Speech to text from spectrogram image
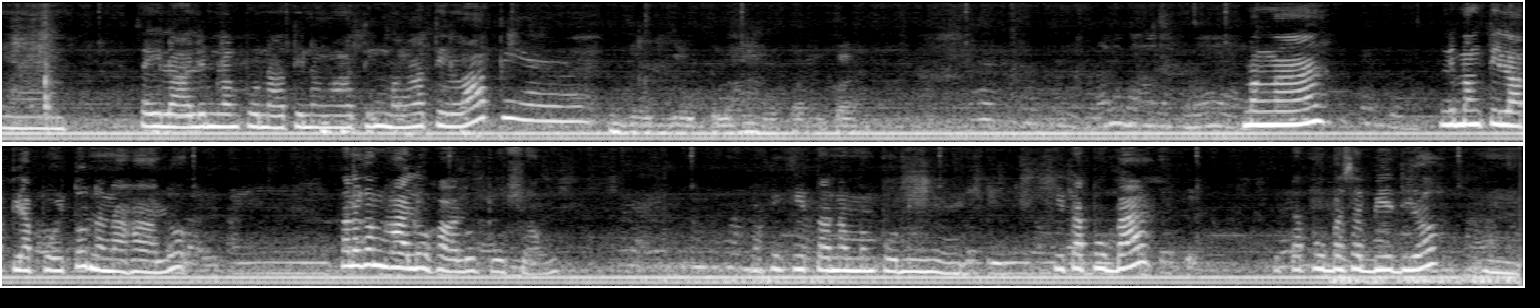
Yan. Sa ilalim lang po natin ang ating mga tilapia. Mga limang tilapia po ito na nahalo. Talagang halo-halo po siya. Makikita naman po ninyo. eh. Kita po ba? Kita po ba sa video? Hmm.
